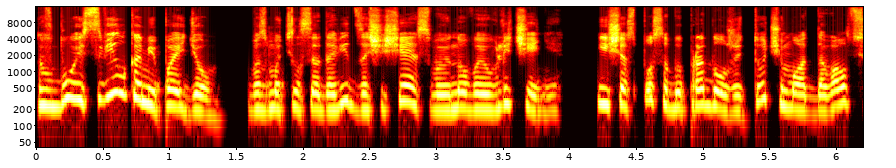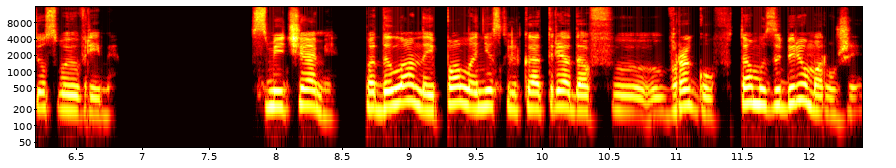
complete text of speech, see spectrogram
«В бой с вилками пойдем!» – возмутился Давид, защищая свое новое увлечение, ища способы продолжить то, чему отдавал все свое время. «С мечами», – Под Иланой пало несколько отрядов э, врагов. Там и заберем оружие».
